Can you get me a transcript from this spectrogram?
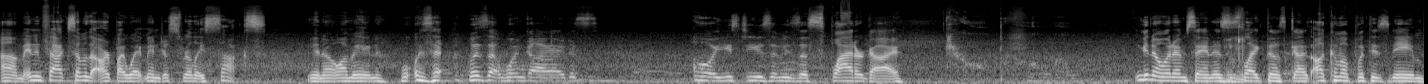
um, and in fact, some of the art by white men just really sucks. You know, I mean, what was that? What was that one guy? I just oh, I used to use him He's a splatter guy. You know what I'm saying? Is it's like those guys. I'll come up with his name,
